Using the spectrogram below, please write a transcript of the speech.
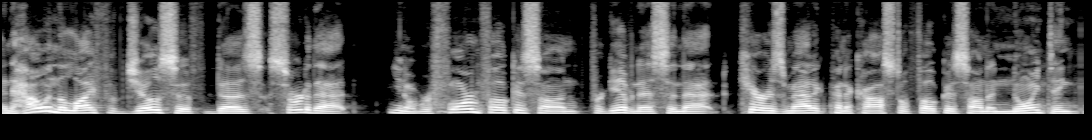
And how in the life of Joseph does sort of that you know, reform focus on forgiveness and that charismatic Pentecostal focus on anointing,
